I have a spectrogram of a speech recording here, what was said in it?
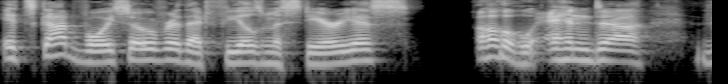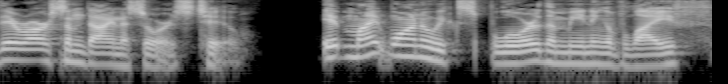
It's got voiceover that feels mysterious. Oh, and uh, there are some dinosaurs too. It might want to explore the meaning of life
